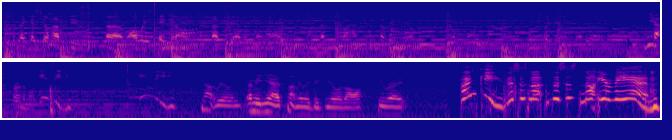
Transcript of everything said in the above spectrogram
Because I guess you'll have to uh, always take it off. That's the other thing, right? That's the plan. That's no big deal. Makes sense. Just like any other Yeah. for the most part. Easy. Easy. Not really. I mean, yeah, it's not really a big deal at all. You're right. Punky, this is not this is not your van.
